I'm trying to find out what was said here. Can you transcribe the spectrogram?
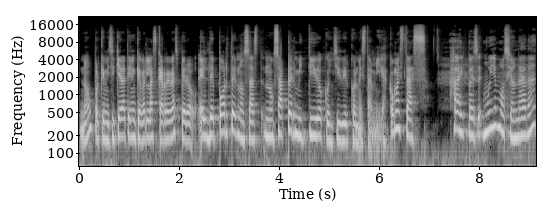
¿no? Porque ni siquiera tienen que ver las carreras, pero el deporte nos nos ha permitido coincidir con esta amiga. ¿Cómo estás? Ay, pues muy emocionada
